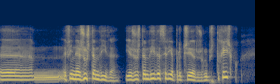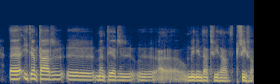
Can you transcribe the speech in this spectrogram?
uh, enfim, na justa medida. E a justa medida seria proteger os grupos de risco uh, e tentar uh, manter o mínimo de atividade possível.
